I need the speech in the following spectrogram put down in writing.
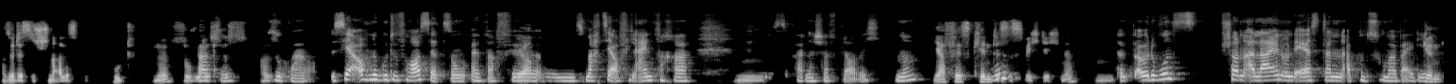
Also das ist schon alles gut, ne? So wie okay. das ist. Also, Super. Ist ja auch eine gute Voraussetzung einfach für, ja. Ähm, es macht ja auch viel einfacher mhm. die nächste Partnerschaft, glaube ich. Ne? Ja, fürs Kind ist es wichtig, ne? Mhm. Aber du wohnst schon allein und er ist dann ab und zu mal bei dir. Gen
